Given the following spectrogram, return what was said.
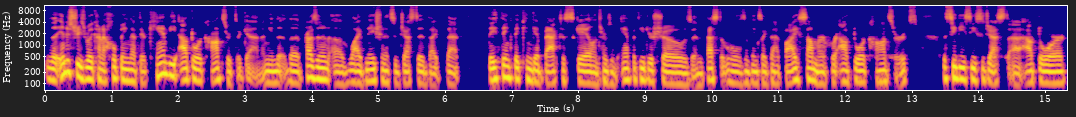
the industry is really kind of hoping that there can be outdoor concerts again. I mean, the, the president of Live Nation had suggested that, that they think they can get back to scale in terms of amphitheater shows and festivals and things like that by summer for outdoor concerts. The CDC suggests uh, outdoor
